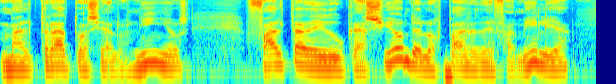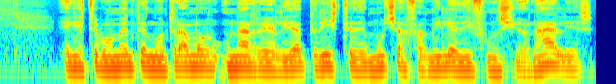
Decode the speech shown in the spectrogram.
Maltrato hacia los niños, falta de educación de los padres de familia. En este momento encontramos una realidad triste de muchas familias disfuncionales,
